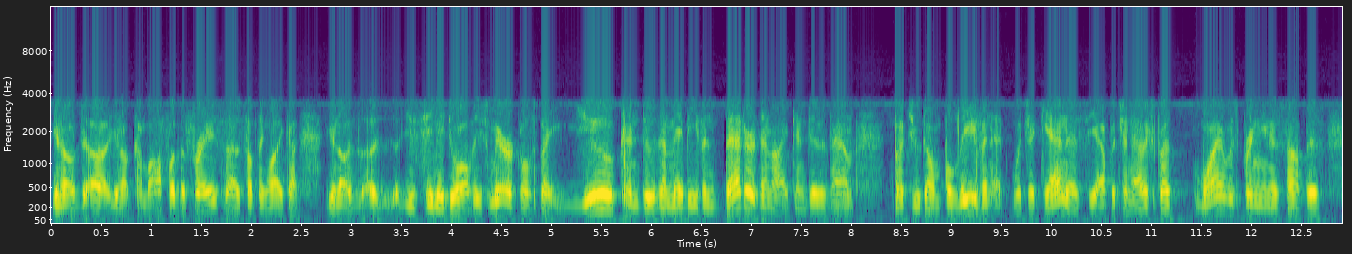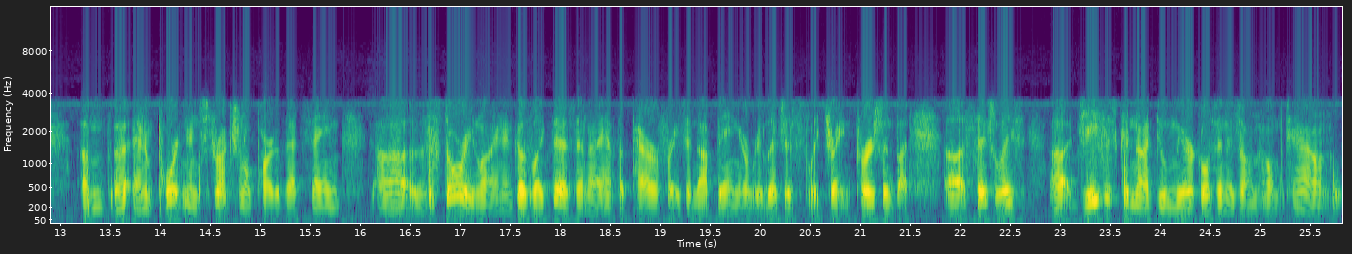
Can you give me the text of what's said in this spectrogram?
you know uh, you know come off with the phrase uh, something like uh, you know uh, you see me do all these miracles but you can do them maybe even better than I can do them but you don't believe in it which again is the epigenetics but why I was bringing this up is um, uh, an important instructional part of that same uh, storyline. It goes like this, and I have to paraphrase it, not being a religiously trained person, but uh, essentially, uh, Jesus could not do miracles in his own hometown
